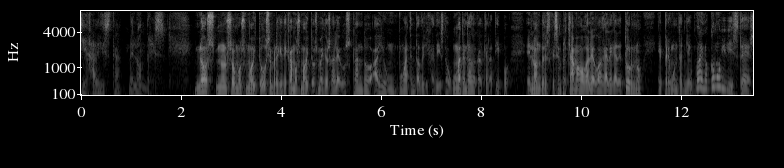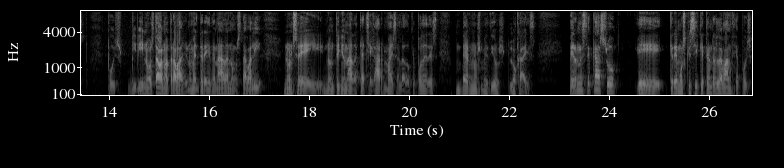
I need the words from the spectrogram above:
yihadista de Londres. Nos non somos moito, ou sempre criticamos moito os medios galegos cando hai un, un atentado yihadista ou un atentado de calquera tipo en Londres que sempre chaman o galego a galega de turno e preguntanlle, bueno, como viviste isto? Pois viví, non estaba no traballo, non me enterei de nada, non estaba ali, non sei, non teño nada que achegar máis alá do que podedes ver nos medios locais. Pero neste caso, eh, creemos que sí que ten relevancia, pois,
